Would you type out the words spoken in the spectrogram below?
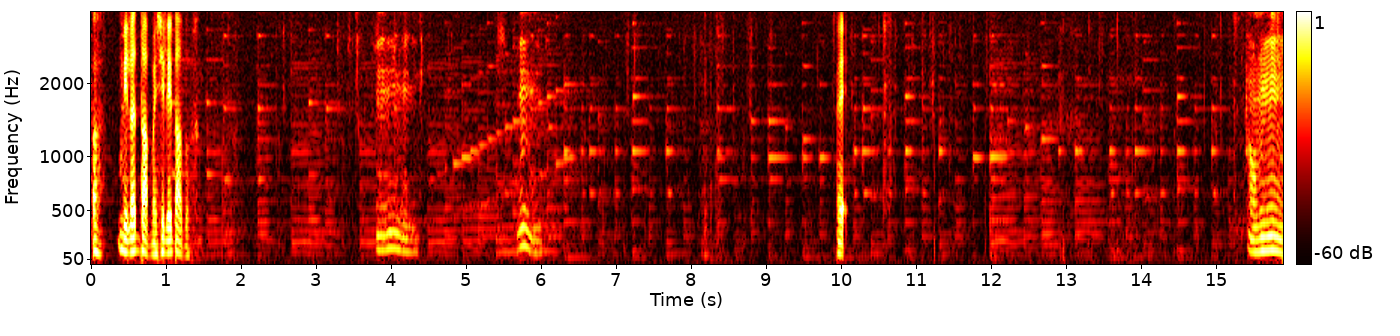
เออมีรถดรอปไหมใช่รถดรอปเหรออืมอืม อืม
